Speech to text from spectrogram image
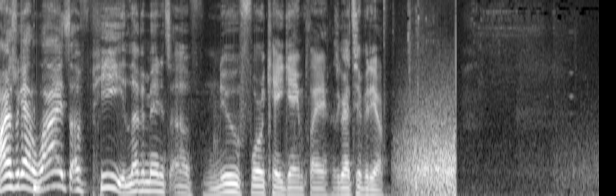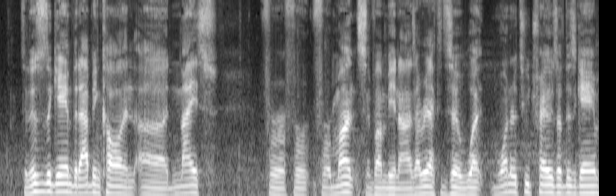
Alright, so we got Lies of P, 11 minutes of new 4K gameplay. Let's grab to video. So this is a game that I've been calling uh, nice for, for, for months, if I'm being honest. I reacted to, what, one or two trailers of this game.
